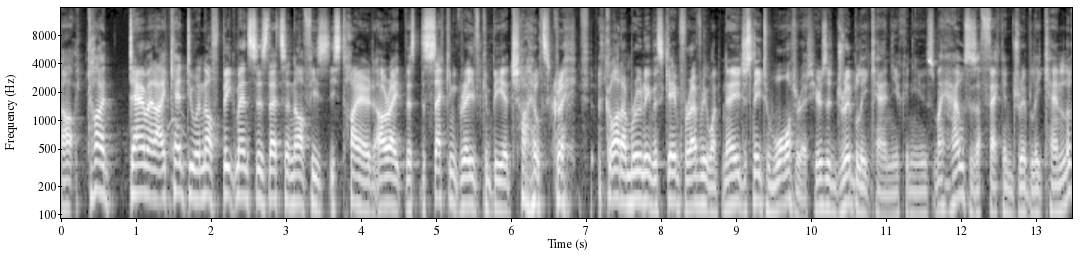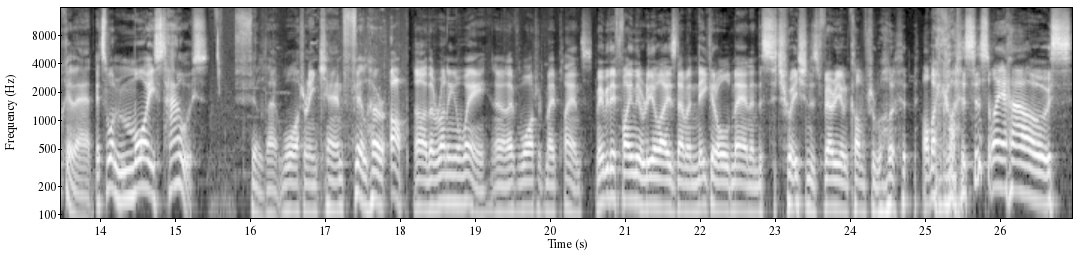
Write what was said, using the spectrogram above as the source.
oh, god damn it, I can't do enough. Big Man says that's enough. He's he's tired. Alright, the, the second grave can be a child's grave. God, I'm ruining this game for everyone. Now you just need to water it. Here's a dribbly can you can use. My house is a feckin' dribbly can. Look at that. It's one moist house. Fill that watering can. Fill her up. Oh, they're running away. Oh, I've watered my plants. Maybe they finally realized I'm a naked old man and the situation is very uncomfortable. oh my god, is this my house?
